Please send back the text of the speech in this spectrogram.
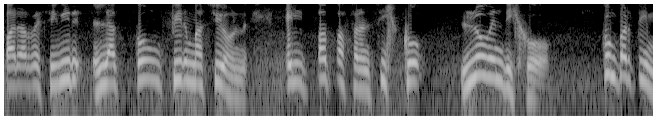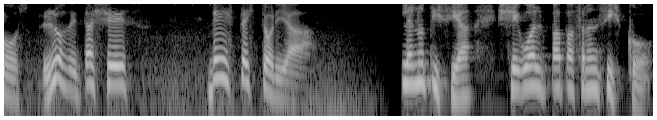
para recibir la confirmación. El Papa Francisco lo bendijo. Compartimos los detalles de esta historia. La noticia llegó al Papa Francisco,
